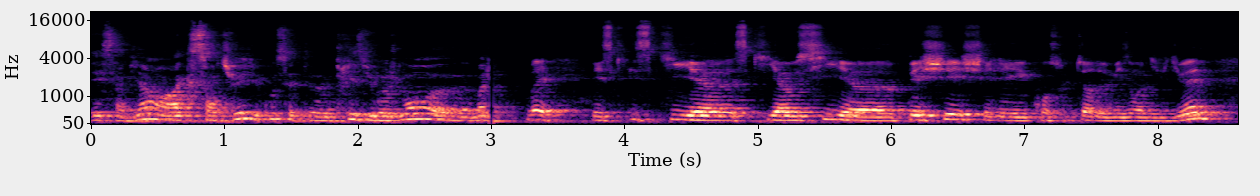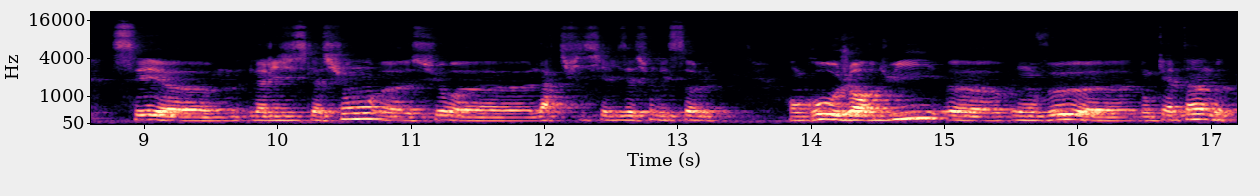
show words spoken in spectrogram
et ça vient accentuer du coup cette euh, crise du logement euh, majeure. Ouais. Et ce, qui, qui a aussi pêché chez les constructeurs de maisons individuelles, c'est la législation sur l'artificialisation des sols. En gros, aujourd'hui, on veut donc atteindre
